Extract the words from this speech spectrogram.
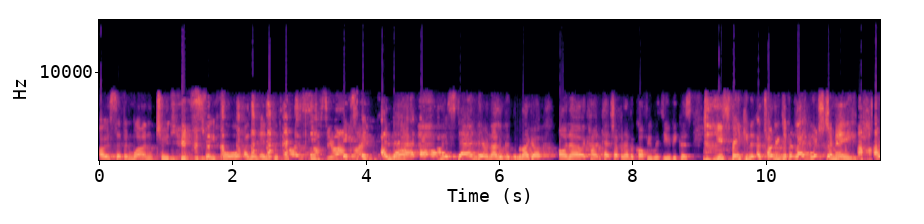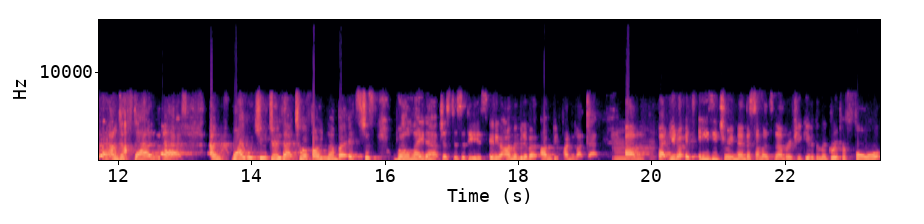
071 234 and then end it with you up, It's- right? it- and that I, I stand there and I look at them and I go, oh no, I can't catch up and have a coffee with you because you speak in a totally different language to me. I don't understand that. And why would you do that to a phone number? It's just well laid out, just as it is. Anyway, I'm a bit of a, I'm a bit funny like that. Um, but you know, it's easy to remember someone's number if you give them a group of four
